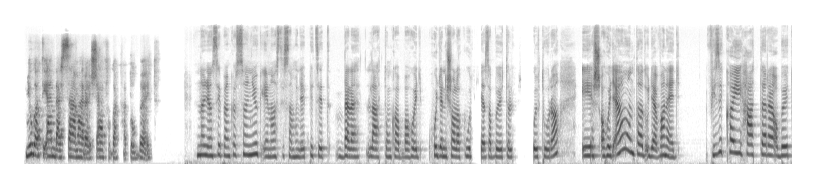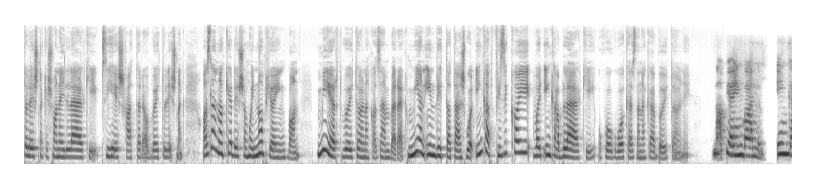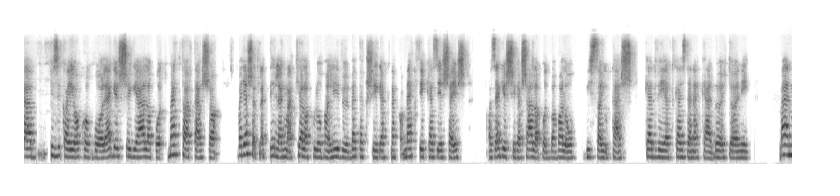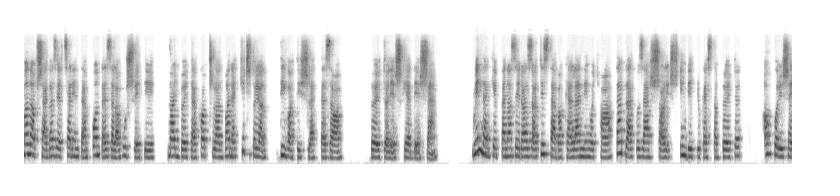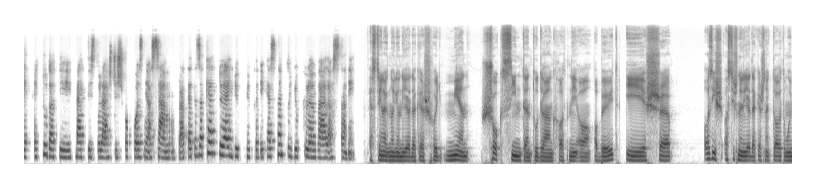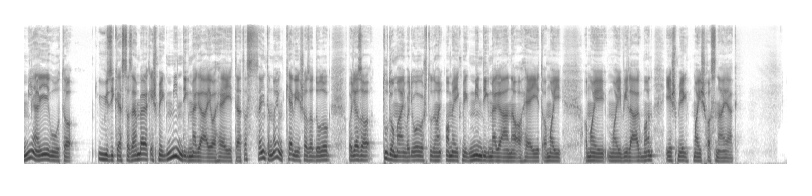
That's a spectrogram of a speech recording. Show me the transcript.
nyugati ember számára is elfogadható bőjt. Nagyon szépen köszönjük. Én azt hiszem, hogy egy picit beleláttunk abba, hogy hogyan is alakult ki ez a bőjtölés kultúra, és ahogy elmondtad, ugye van egy fizikai háttere a bőtölésnek, és van egy lelki, pszichés háttere a bőtölésnek. Az lenne a kérdésem, hogy napjainkban miért bőtölnek az emberek? Milyen indítatásból? Inkább fizikai, vagy inkább lelki okokból kezdenek el bőtölni? Napjainkban inkább fizikai okokból, egészségi állapot megtartása, vagy esetleg tényleg már kialakulóban lévő betegségeknek a megfékezése és az egészséges állapotba való visszajutás kedvéért kezdenek el böjtölni. Bár manapság azért szerintem pont ezzel a húsvéti nagyböjtel kapcsolatban egy kicsit olyan divat is lett ez a böjtölés kérdése. Mindenképpen azért azzal tisztába kell lenni, hogyha táplálkozással is indítjuk ezt a böjtöt, akkor is egy, egy tudati megtisztulást is fog hozni a számunkra. Tehát ez a kettő együtt működik, ezt nem tudjuk külön választani. Ez tényleg nagyon érdekes, hogy milyen sok szinten tud ránk hatni a, a bőjt, és az is, azt is nagyon érdekesnek tartom, hogy milyen régóta űzik ezt az emberek, és még mindig megállja a helyét. Tehát azt szerintem nagyon kevés az a dolog, vagy az a tudomány, vagy orvostudomány, amelyik még mindig megállna a helyét a mai, a mai, mai világban, és még ma is használják.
